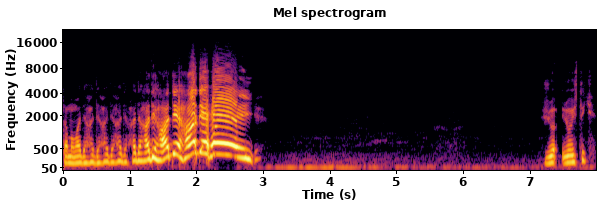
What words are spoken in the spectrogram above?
Tamam hadi hadi hadi hadi hadi hadi hadi hadi hey. Jo joystick.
